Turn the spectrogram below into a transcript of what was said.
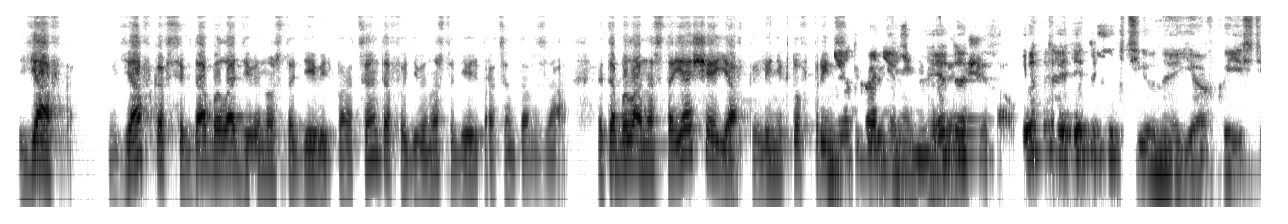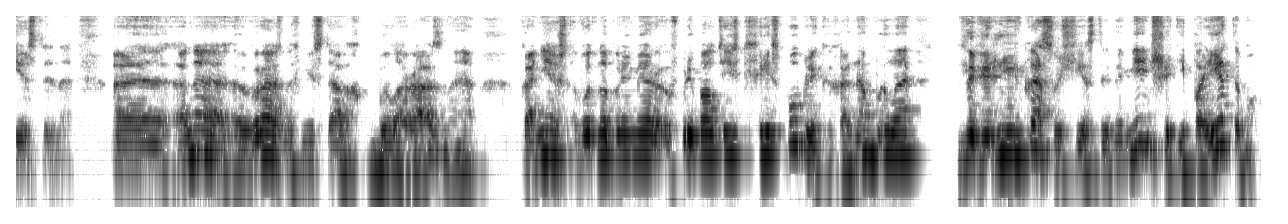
явка. Явка всегда была 99% и 99% за. Это была настоящая явка или никто в принципе Нет, конечно. Это, не считал? Это, это фиктивная явка, естественно. Э, она в разных местах была разная. Конечно, вот, например, в Прибалтийских республиках она была наверняка существенно меньше, и поэтому,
